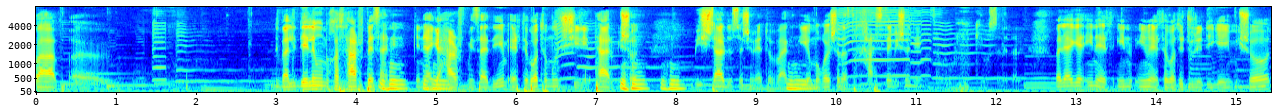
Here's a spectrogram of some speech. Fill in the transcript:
و ولی دلمون می‌خواست حرف بزنیم. یعنی اگه. حرف می‌زدیم ارتباطمون شیرین تر می‌شد. بیشتر دوست داشتیم ارتباط. و یه موقع شد اصلا خسته می‌شدیم مثلا داره ولی اگر این این ارتباط جور دیگه ای می‌شد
